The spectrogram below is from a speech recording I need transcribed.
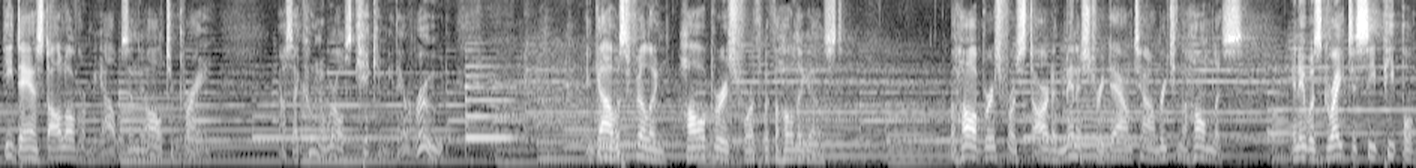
He danced all over me. I was in the altar praying. I was like, who in the world is kicking me? They're rude. And God was filling Hall Bridgeforth with the Holy Ghost. The Hall Bridgeforth started a ministry downtown reaching the homeless. And it was great to see people,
